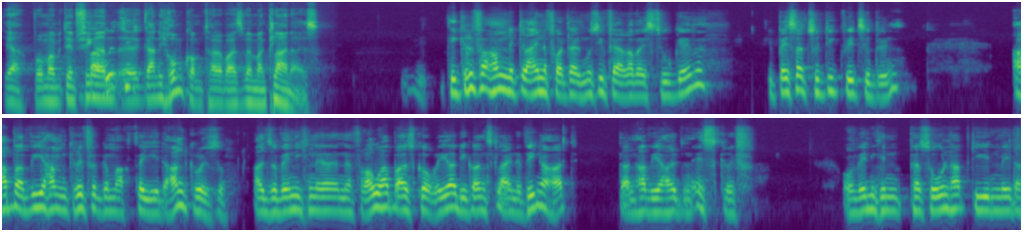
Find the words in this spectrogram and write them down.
Ja, wo man mit den Fingern äh, gar nicht rumkommt teilweise, wenn man kleiner ist. Die Griffe haben einen kleinen Vorteil, muss ich fairerweise zugeben. Besser zu dick wie zu dünn. Aber wir haben Griffe gemacht für jede Handgröße. Also wenn ich eine, eine Frau habe aus Korea, die ganz kleine Finger hat, dann habe ich halt einen S-Griff. Und wenn ich eine Person habe, die 1,90 Meter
